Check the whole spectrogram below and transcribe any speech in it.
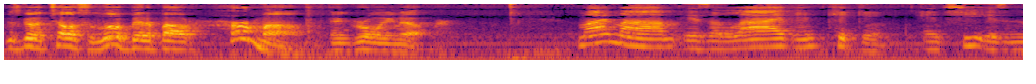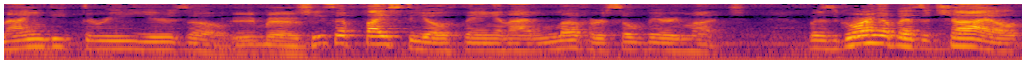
is going to tell us a little bit about her mom and growing up. My mom is alive and kicking, and she is 93 years old. Amen. She's a feisty old thing, and I love her so very much. But as growing up as a child,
